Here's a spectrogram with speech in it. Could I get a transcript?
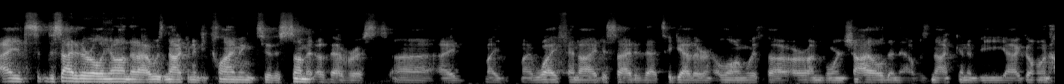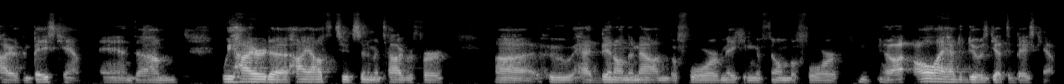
I, decided early on that I was not going to be climbing to the summit of Everest. Uh, I, my, my wife and I decided that together, along with uh, our unborn child, and that was not going to be uh, going higher than base camp. And um, we hired a high altitude cinematographer uh, who had been on the mountain before, making a film before. You know, all I had to do was get to base camp,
